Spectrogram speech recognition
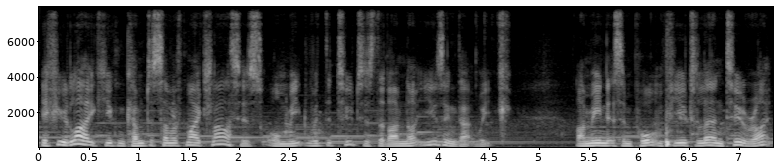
If you like, you can come to some of my classes or meet with the tutors that I'm not using that week. I mean, it's important for you to learn too, right?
